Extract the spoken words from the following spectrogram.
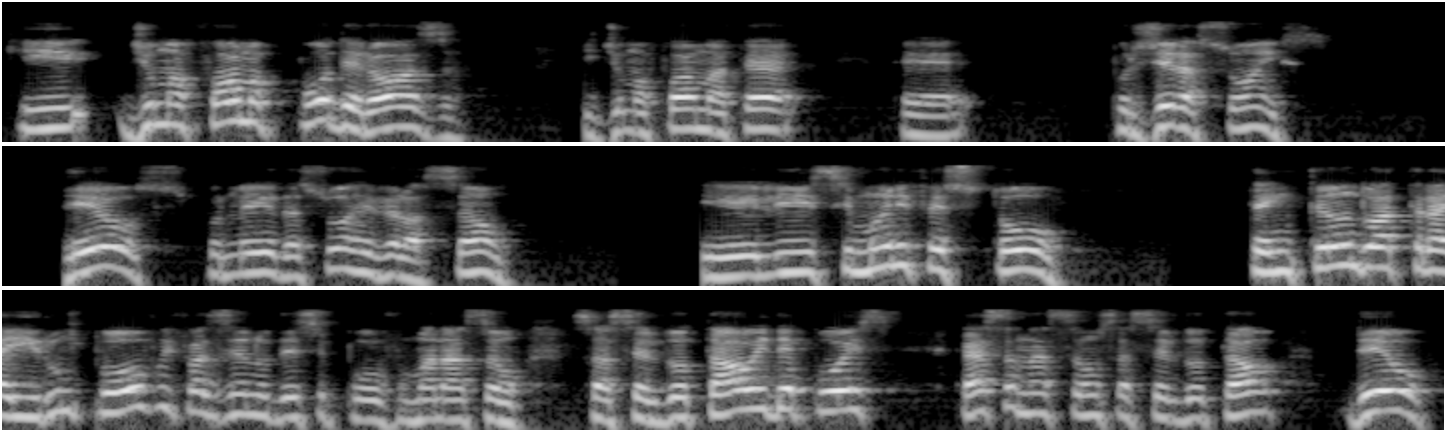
que de uma forma poderosa e de uma forma até é, por gerações, Deus, por meio da sua revelação, ele se manifestou tentando atrair um povo e fazendo desse povo uma nação sacerdotal, e depois essa nação sacerdotal deu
